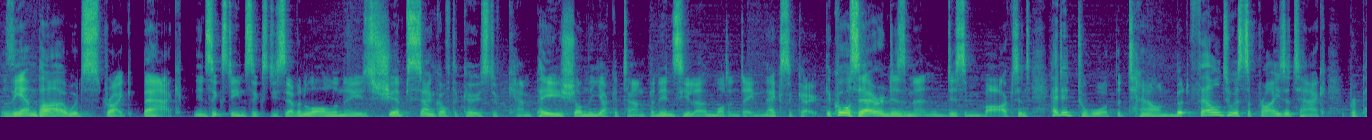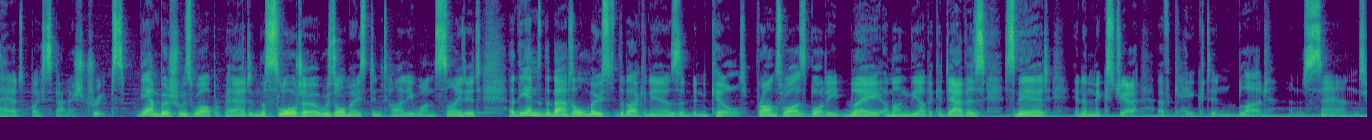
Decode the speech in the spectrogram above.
the Empire would strike back. In 1667, La L'Olonnais' ship sank off the coast of Campeche on the Yucatan Peninsula, modern-day Mexico. The Corsair and his men disembarked and headed toward the town, but fell to a surprise attack prepared by Spanish troops. The ambush was well prepared, and the slaughter was almost entirely one-sided. At the end of the battle, most of the buccaneers had been killed. Francois' body lay among the other cadavers, smeared in a mixture of caked-in blood and sand.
